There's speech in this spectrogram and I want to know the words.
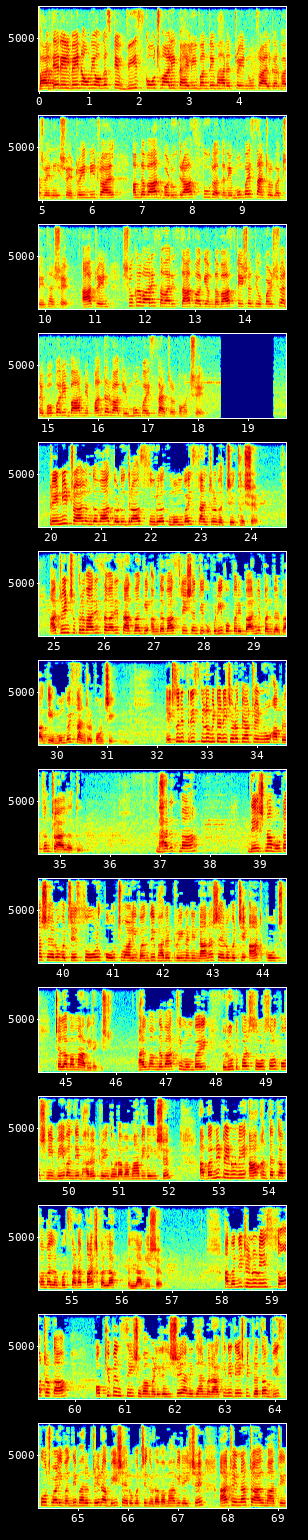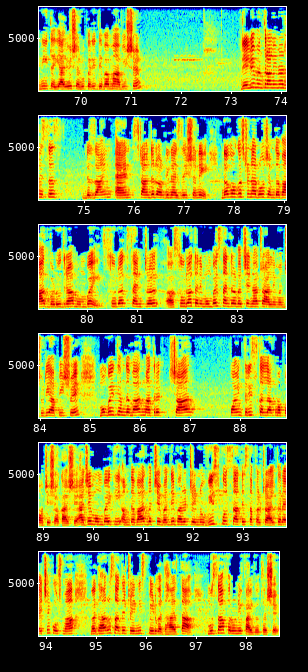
ભારતીય રેલવે નવમી ઓગસ્ટે વીસ કોચવાળી પહેલી વંદે ભારત ટ્રેનનું ટ્રાયલ કરવા જઈ રહી છે. ટ્રેનની ટ્રાયલ અમદાવાદ, વડોદરા, સુરત અને મુંબઈ સેન્ટ્રલ વચ્ચે થશે. આ ટ્રેન શુક્રવારે સવારે સાત વાગે અમદાવાદ સ્ટેશનથી ઉપડશે અને બપોરે બાર ને પંદર વાગે મુંબઈ સેન્ટ્રલ પહોંચશે. ટ્રેનની ટ્રાયલ અમદાવાદ, વડોદરા, સુરત, મુંબઈ સેન્ટ્રલ વચ્ચે થશે. આ ટ્રેન શુક્રવારે સવારે સાત વાગે અમદાવાદ સ્ટેશનથી ઉપડી બપોરે બાર ને પંદર વાગે મુંબઈ સેન્ટ્રલ પહોંચી. એકસો ને ત્રીસ કિલોમીટરની ઝડપે આ ટ્રેનનું આ પ્રથમ ટ્રાયલ હતું. ભારતમાં દેશના મોટા શહેરો વચ્ચે સોળ કોચવાળી વંદે ભારત ટ્રેન અને નાના શહેરો વચ્ચે આઠ કોચ ચલાવવામાં આવી રહી છે. હાલમાં અમદાવાદથી મુંબઈ રૂટ પર સોળ સોળ કોચની બે વંદે ભારત ટ્રેન દોડાવવામાં આવી રહી છે. આ બંને ટ્રેનોને આ અંતર કાપવામાં લગભગ સાડા પાંચ કલાક લાગે છે. આ બંને ટ્રેનોને સો ટકા ઓક્યુપન્સી જોવા મળી રહી છે અને ધ્યાનમાં રાખીને દેશની પ્રથમ વીસ કોચવાળી વંદે ભારત ટ્રેન આ બે શહેરો વચ્ચે દોડાવવામાં આવી રહી છે. આ ટ્રેનના ટ્રાયલ માટેની તૈયારીઓ શરૂ કરી દેવામાં આવી છે. રેલવે મંત્રાલયના રિસર્ચ ડિઝાઇન એન્ડ સ્ટાન્ડર્ડ ઓર્ગેનાઇઝેશને નવ ઓગસ્ટના રોજ અમદાવાદ, વડોદરા, મુંબઈ, સુરત સેન્ટ્રલ સુરત અને મુંબઈ સેન્ટ્રલ વચ્ચેના ટ્રાયલને મંજૂરી આપી છે. મુંબઈથી અમદાવાદ માત્ર ચાર પોઈન્ટ ત્રીસ કલાકમાં પહોંચી શકાશે. આજે મુંબઈથી અમદાવાદ વચ્ચે વંદે ભારત ટ્રેનનો વીસ કોચ સાથે સફળ ટ્રાયલ કરાય છે. કોચમાં વધારો સાથે ટ્રેનની સ્પીડ વધારતા મુસાફરોને ફાયદો થશે.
